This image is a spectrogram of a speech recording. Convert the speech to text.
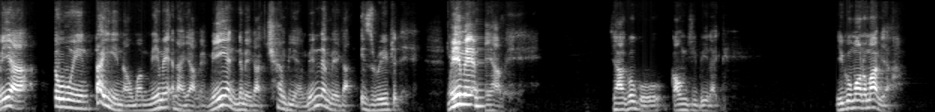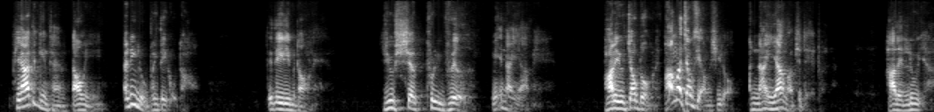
မင်းကဝင်တိုက်ရင်တော့မှမင်းမဲအနိုင်ရမယ်မင်းရဲ့နာမည်ကချန်ပီယံမင်းနာမည်က Israel ဖြစ်တယ်မင်းမဲအနိုင်ရမယ်ယာကုပ်ကိုကောင်းကြီးပေးလိုက်တယ်ညီကောင်မောင်နှမများဖျားတခင်ထံတောင်းရင်အဲ့ဒီလိုဘိတ်သိက်ကိုတောင်း တေးသေးလေးမတောင်းနဲ့ you shall prevail မင်းအနိုင်ရမယ်ဘာတွေကိုကြောက်တော့မလဲဘာမှကြောက်စရာမရှိတော့အနိုင်ရမှာဖြစ်တဲ့အတွက် hallelujah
